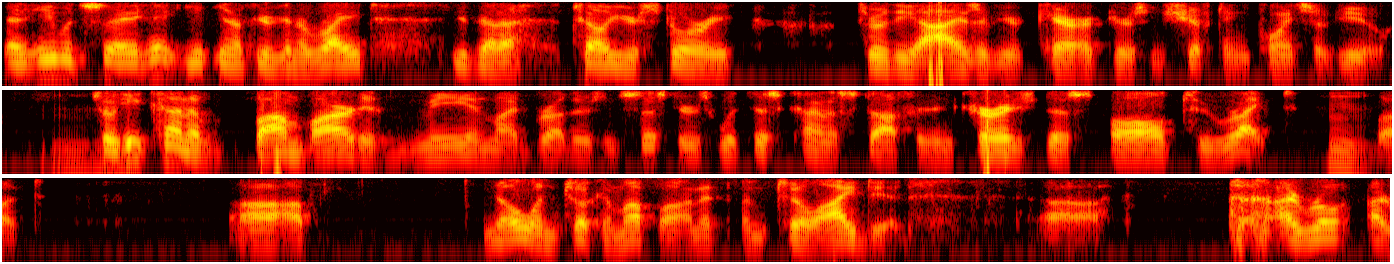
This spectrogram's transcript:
and he would say, hey, you, you know, if you're going to write, you've got to tell your story through the eyes of your characters and shifting points of view. So he kind of bombarded me and my brothers and sisters with this kind of stuff and encouraged us all to write. Hmm. But uh, no one took him up on it until I did. Uh, I wrote I,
